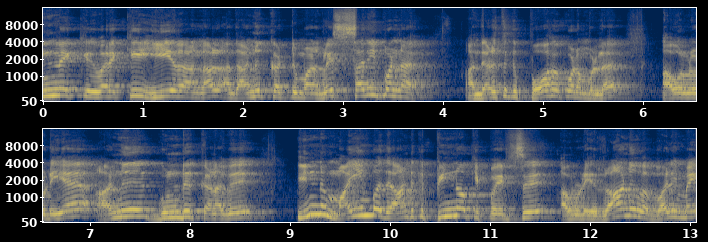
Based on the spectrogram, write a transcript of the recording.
இன்னைக்கு வரைக்கும் ஈரானால் அந்த அணு கட்டுமானங்களை சரி பண்ண அந்த இடத்துக்கு போகக்கூட முடியல. அவர்களுடைய அணு குண்டு கனவு இன்னும் ஐம்பது ஆண்டுக்கு பின்னோக்கி போயிடுச்சு அவருடைய இராணுவ வலிமை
